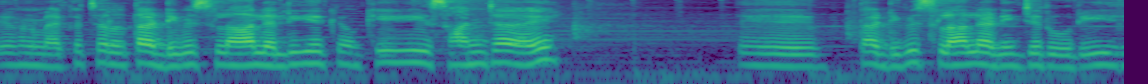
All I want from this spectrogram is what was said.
ਤੇ ਹੁਣ ਮੈਂ ਕਿਹਾ ਚਲ ਤੁਹਾਡੀ ਵੀ ਸਲਾਹ ਲੈ ਲਈਏ ਕਿਉਂਕਿ ਸਾਂਝਾ ਹੈ। ਤੇ ਤੁਹਾਡੀ ਵੀ ਸਲਾਹ ਲੈਣੀ ਜ਼ਰੂਰੀ ਹੈ।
